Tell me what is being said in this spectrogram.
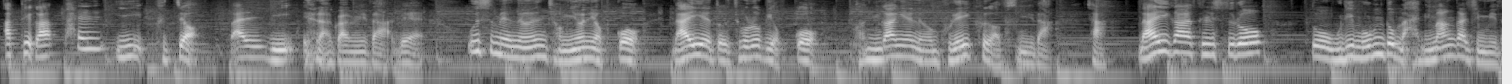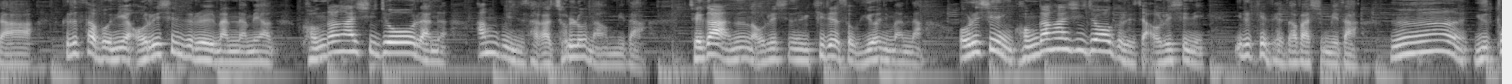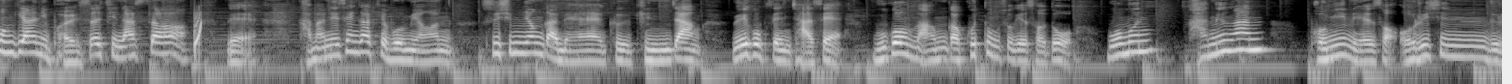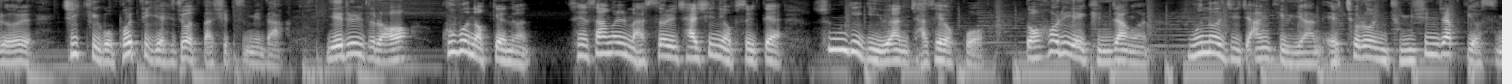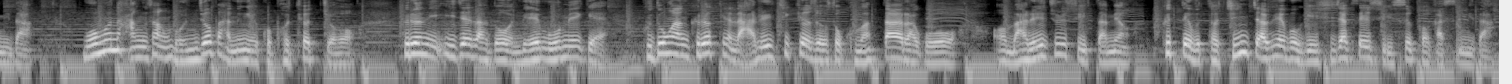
앞에가 829죠. 빨리라고 합니다. 네. 웃음에는 정년이 없고 나이에도 졸업이 없고 건강에는 브레이크가 없습니다. 자, 나이가 들수록 또 우리 몸도 많이 망가집니다. 그렇다 보니 어르신들을 만나면 건강하시죠? 라는 안부 인사가 절로 나옵니다. 제가 아는 어르신을 길에서 우연히 만나 어르신 건강하시죠? 그러자 어르신이 이렇게 대답하십니다. 응, 유통기한이 벌써 지났어. 네. 가만히 생각해 보면 수십 년간의 그 긴장, 왜곡된 자세, 무거운 마음과 고통 속에서도 몸은 가능한 범위 내에서 어르신들을 지키고 버티게 해주었다 싶습니다. 예를 들어 굽은 어깨는 세상을 맞설 자신이 없을 때 숨기기 위한 자세였고 또 허리의 긴장은 무너지지 않기 위한 애처로운 중심 잡기였습니다. 몸은 항상 먼저 반응했고 버텼죠. 그러니 이제라도 내 몸에게 그동안 그렇게 나를 지켜줘서 고맙다라고 어, 말해줄 수 있다면 그때부터 진짜 회복이 시작될 수 있을 것 같습니다.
